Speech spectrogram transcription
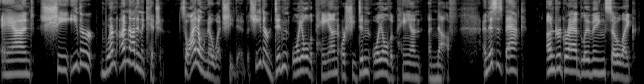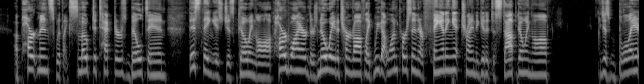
and she either i'm not in the kitchen so i don't know what she did but she either didn't oil the pan or she didn't oil the pan enough. And this is back undergrad living so like apartments with like smoke detectors built in. This thing is just going off hardwired. There's no way to turn it off. Like we got one person in there fanning it trying to get it to stop going off. Just bla-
